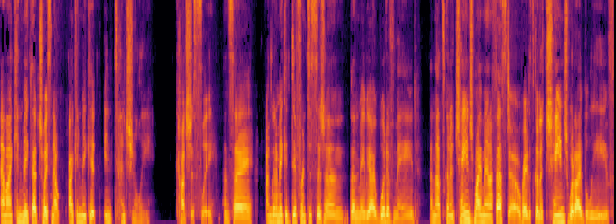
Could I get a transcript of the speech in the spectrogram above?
And I can make that choice now. I can make it intentionally, consciously, and say, I'm going to make a different decision than maybe I would have made and that's going to change my manifesto right it's going to change what i believe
